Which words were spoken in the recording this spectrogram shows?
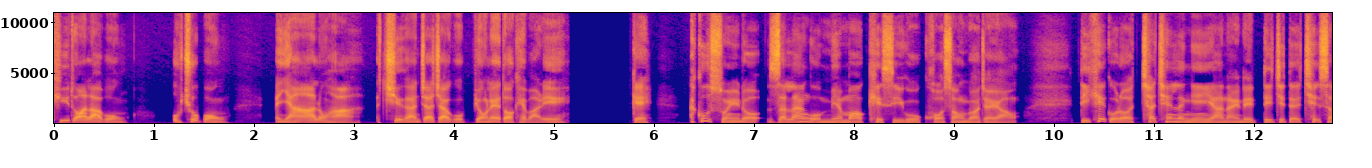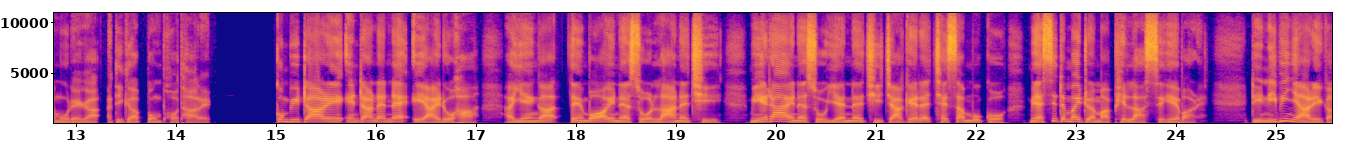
ခီးသွားလာပုံအုပ်ချုပ်ပုံအရာအလုံးဟာအခြေခံကြကြကိုပြောင်းလဲတော့ခဲ့ပါတယ်ကဲအခုဆိုရင်တော့ဇလန်းကိုမြန်မာခစ်စီကိုခေါ်ဆောင်သွားကြရအောင်ဒီခစ်ကိုတော့ချက်ချင်းလက်ငင်းရနိုင်တဲ့ digital ချိတ်ဆက်မှုတွေကအဓိကပုံဖော်ထားတယ် ကွန်ပျူတာတွေအင်တာနက်နဲ့ AI တို့ဟာအရင်ကတင်ပေါ်ရင်းနဲ့ဆိုလာနဲ့ချီမြေထားရင်းနဲ့ဆိုရဲနဲ့ချီကြာခဲ့တဲ့ချိတ်ဆက်မှုကိုမျက်စိတမိတ်တွေမှာဖြစ်လာစေခဲ့ပါတယ်။ဒီနီးပညာတွေက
